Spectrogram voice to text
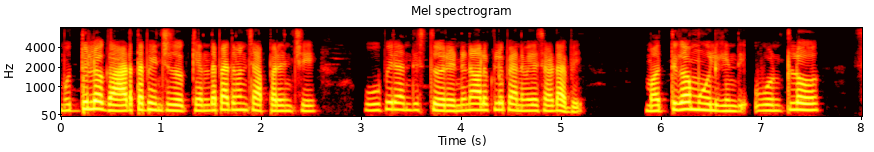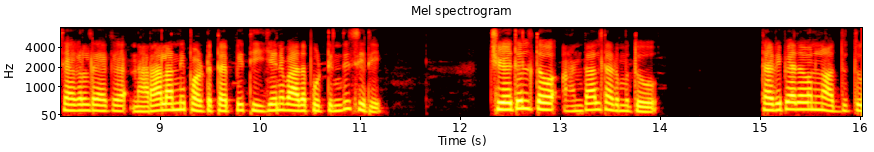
ముద్దులో గాఢత పెంచుతూ కింద పెదవిని చప్పరించి ఊపిరి అందిస్తూ రెండు నాలుకలు పెనవేశాడు అభి. మత్తుగా మూలిగింది. ఒంట్లో సెగలు నరాలన్నీ పట్టు తప్పి తీయని బాధ పుట్టింది సిరి. చేతులతో అందాలు తడుముతూ తడి పెదవులను అద్దుతూ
